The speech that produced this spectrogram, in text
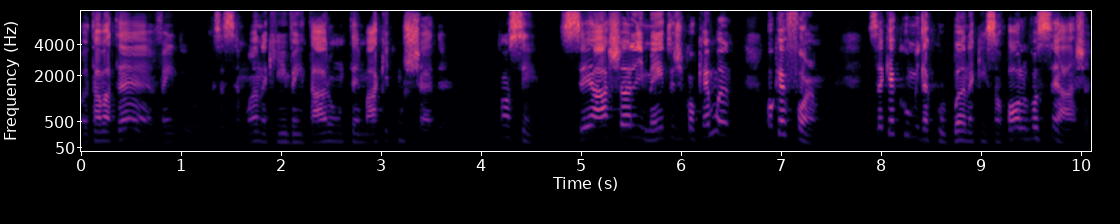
eu estava até vendo essa semana que inventaram um temaki com cheddar. Então, assim, você acha alimento de qualquer, qualquer forma. Você quer comida cubana aqui em São Paulo? Você acha.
